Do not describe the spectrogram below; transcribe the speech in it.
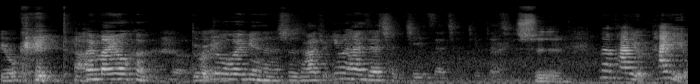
丢给他。还蛮有可能的，对他就会变成是他就因为他一直在承接，一直在承接，在承接。是那他有，他也，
